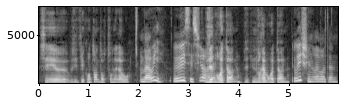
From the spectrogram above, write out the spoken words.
C'est, euh, vous étiez contente de retourner là-haut? Bah oui, oui, c'est sûr. Vous ouais. êtes bretonne? Vous êtes une vraie bretonne? Oui, je suis une vraie Bretonne.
